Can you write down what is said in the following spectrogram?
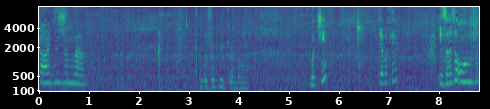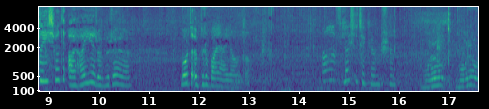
Kardeşinden. Bu da çok büyük geldi ama. Bakayım. Gel bakayım. E zaten omzu değişmedi. Ay hayır öbürü. Bu arada öbürü bayağı iyi oldu. Aa flaşla çekiyormuşum. Boyu, boyu,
